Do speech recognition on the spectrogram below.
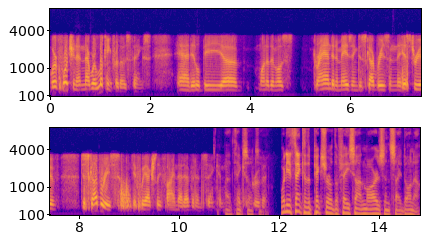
we're fortunate in that we're looking for those things. And it'll be uh, one of the most grand and amazing discoveries in the history of discoveries if we actually find that evidence and can, I think so prove too. it. What do you think of the picture of the face on Mars in Cydonia?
